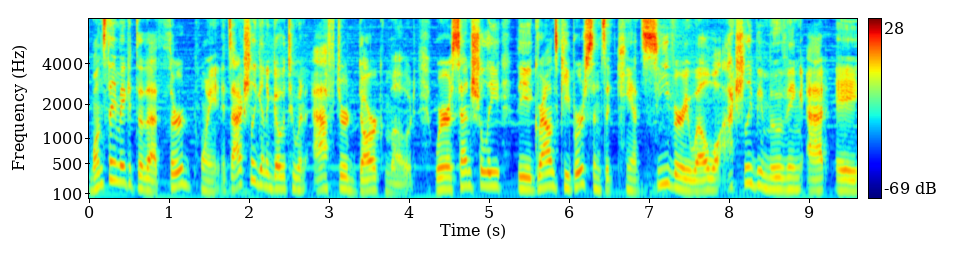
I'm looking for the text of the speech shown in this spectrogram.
Once they make it to that third point, it's actually going to go to an after dark mode, where essentially the groundskeeper, since it can't see very well, will actually be moving at a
